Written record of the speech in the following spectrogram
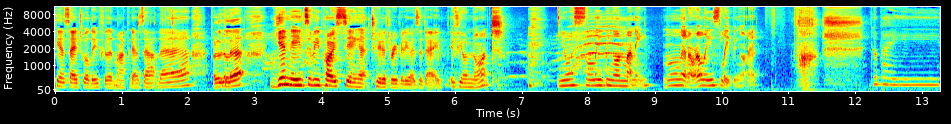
PSA to all the affiliate marketers out there. You need to be posting two to three videos a day. If you're not, you are sleeping on money. Literally sleeping on it. Goodbye.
